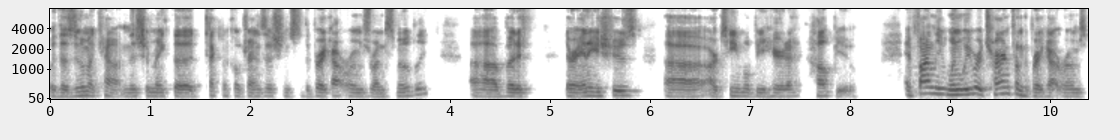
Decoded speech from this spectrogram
with a Zoom account. And this should make the technical transitions to the breakout rooms run smoothly. Uh, but if there are any issues, uh, our team will be here to help you. And finally, when we return from the breakout rooms,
